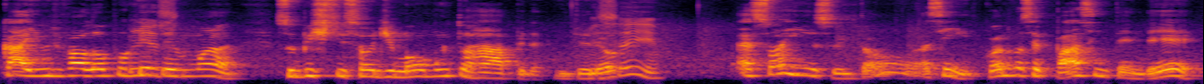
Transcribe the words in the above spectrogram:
caiu de valor porque Isso. teve uma substituição de mão muito rápida, entendeu? Isso aí. É só isso. Então, assim, quando você passa a entender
